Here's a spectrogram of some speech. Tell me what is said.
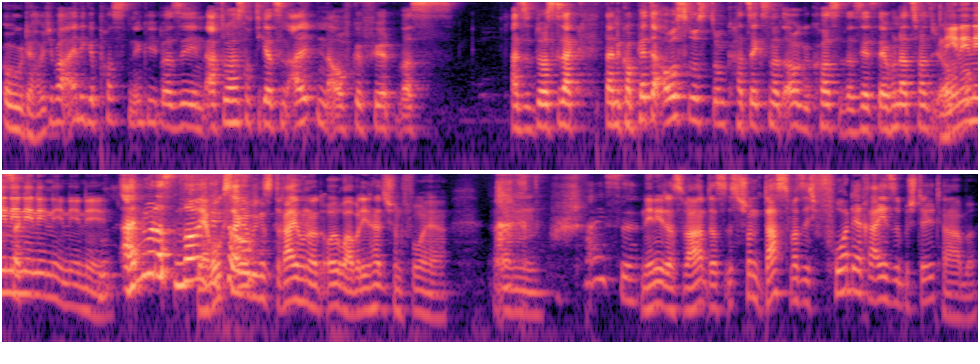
Oh, da habe ich aber einige Posten irgendwie übersehen. Ach, du hast noch die ganzen alten aufgeführt, was. Also, du hast gesagt, deine komplette Ausrüstung hat 600 Euro gekostet. Das ist jetzt der 120 Euro. Nee, nee, nee, nee, Rucksack. nee, nee, nee, nee, nee. Ah, nur das neue. Der Rucksack gekauft? übrigens 300 Euro, aber den hatte ich schon vorher. Ähm, Scheiße. nee, nee, das war, das ist schon das, was ich vor der Reise bestellt habe.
